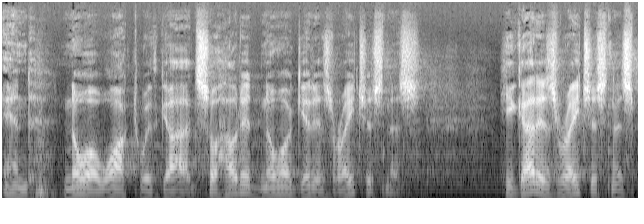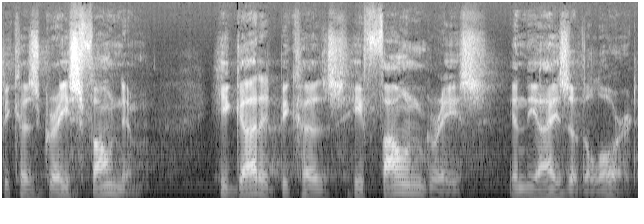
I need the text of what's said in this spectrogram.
and Noah walked with God. So, how did Noah get his righteousness? He got his righteousness because grace found him. He got it because he found grace in the eyes of the Lord.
